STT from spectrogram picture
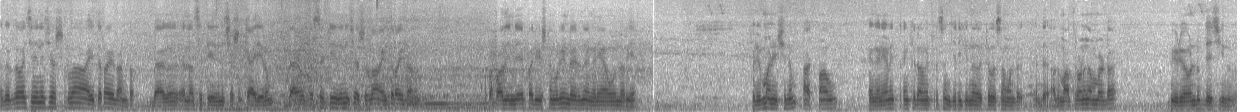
അതൊക്കെ വെച്ചതിന് ശേഷമുള്ള ആദ്യത്തെ റൈഡാണ് കേട്ടോ ബാഗ് എല്ലാം സെറ്റ് ചെയ്തതിന് ശേഷം കാരിയറും ബാഗൊക്കെ സെറ്റ് ചെയ്തതിന് ശേഷമുള്ള ആദ്യത്തെ റൈഡാണ് അപ്പോൾ അതിന്റെ പരീക്ഷണം കൂടി ഉണ്ടായിരുന്നു എങ്ങനെയാവുമെന്നറിയാൻ ഒരു മനുഷ്യനും ആത്മാവും എങ്ങനെയാണ് ഇത്രയും കിലോമീറ്റർ സഞ്ചരിക്കുന്നത് ഒറ്റ ദിവസം കൊണ്ട്? എന്ത് അത് മാത്രമാണ് നമ്മളുടെ വീഡിയോ കൊണ്ട് ഉദ്ദേശിക്കുന്നത്.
